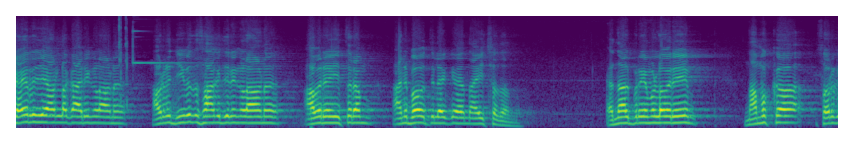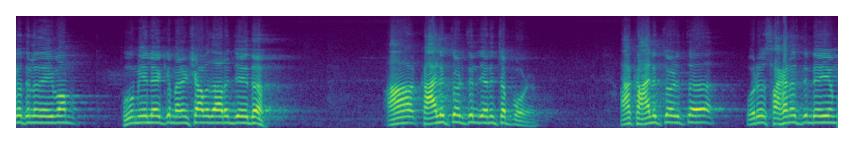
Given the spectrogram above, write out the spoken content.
ഷെയർ ചെയ്യാറുള്ള കാര്യങ്ങളാണ്. അവരുടെ ജീവിത സാഹചര്യങ്ങളാണ് അവരെ ഇത്തരം അനുഭവത്തിലേക്ക് നയിച്ചതെന്ന്. എന്നാൽ പ്രിയമുള്ളവരെയും നമുക്ക് സ്വർഗത്തിലെ ദൈവം ഭൂമിയിലേക്ക് മനുഷ്യാവതാരം ചെയ്ത് ആ കാലിത്തൊഴുത്തിൽ ജനിച്ചപ്പോൾ ആ കാലിത്തൊഴുത്ത് ഒരു സഹനത്തിന്റെയും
